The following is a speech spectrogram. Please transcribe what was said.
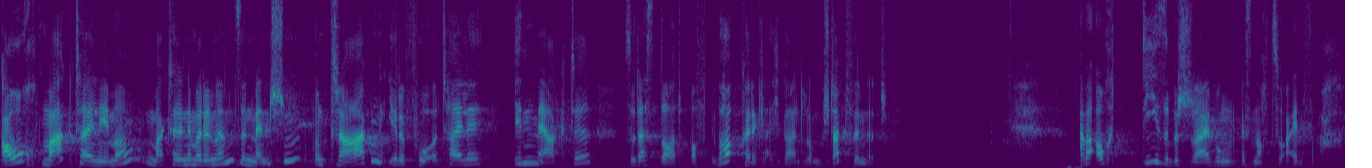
auch Marktteilnehmer und Marktteilnehmerinnen sind Menschen und tragen ihre Vorurteile in Märkte, sodass dort oft überhaupt keine Gleichbehandlung stattfindet. Aber auch diese Beschreibung ist noch zu einfach.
